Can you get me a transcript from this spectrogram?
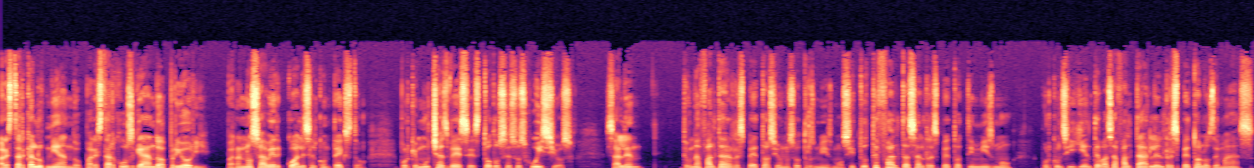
para estar calumniando, para estar juzgando a priori, para no saber cuál es el contexto, porque muchas veces todos esos juicios salen de una falta de respeto hacia nosotros mismos. Si tú te faltas al respeto a ti mismo, por consiguiente vas a faltarle el respeto a los demás.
